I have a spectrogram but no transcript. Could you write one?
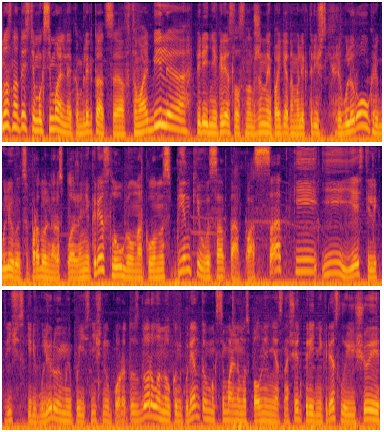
нас на тесте максимальная комплектация автомобиля. Передние кресла снабжены пакетом электрических регулировок. Регулируется продольное расположение кресла, угол наклона спинки, высота посадки и есть электрически регулируемый поясничный упор. Это здорово, но конкуренты в максимальном исполнении оснащают передние кресла еще и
